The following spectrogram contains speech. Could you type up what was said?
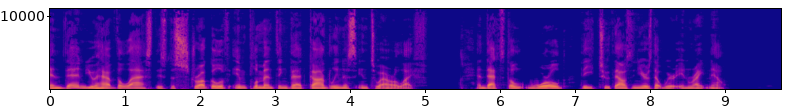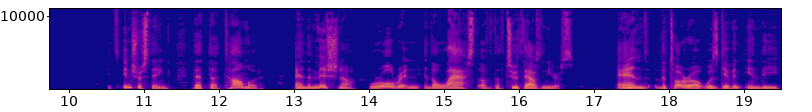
And then you have the last is the struggle of implementing that godliness into our life. And that's the world, the 2000 years that we're in right now. It's interesting that the Talmud and the Mishnah were all written in the last of the 2000 years. And the Torah was given in the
